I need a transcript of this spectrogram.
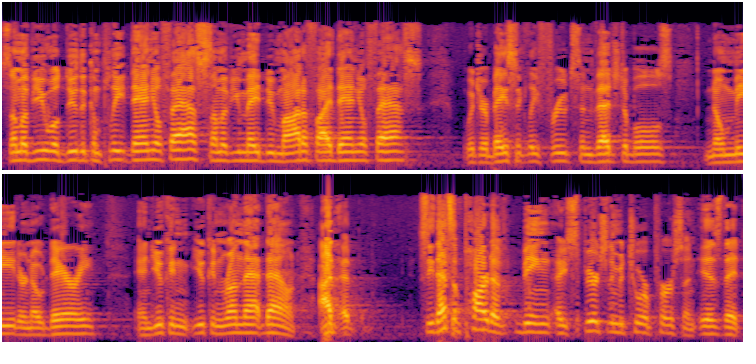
some of you will do the complete Daniel fast. Some of you may do modified Daniel fasts, which are basically fruits and vegetables, no meat or no dairy. And you can, you can run that down. I, see, that's a part of being a spiritually mature person is that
